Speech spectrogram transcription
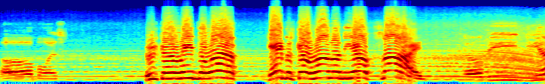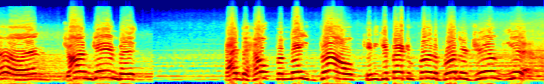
oh boys. Who's going to lead the lap? Gambit's going to run on the outside. It'll be John. John Gambit had the help from Nate Bell. Can he get back in front of brother Jim? Yeah.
